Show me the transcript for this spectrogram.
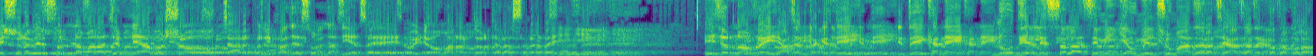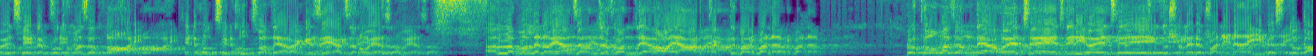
বিশ্বনবীর সুন্নাহ মানা যেমনি আবশ্যক, চার খলিফা যে সুন্নাহ দিয়েছেন, ওইটাও মানার দরকার আছে এই জন্য আমরা এই আজানটাকে দেই, কিন্তু এখানে সালাসিমি ইয়াউমিল জুমা যে আজানের কথা বলা হয়েছে, এটা প্রথম আজান নয়। এটা হচ্ছে খুতবা দেওয়ার আগে যে আজান ওই আজান আল্লাহ বললেন, ওই আজান যখন হয়, আর থাকতে পারবা না। প্রথম আজান হয়েছে, দেরি হয়েছে, গোসলের পানি নাই, ব্যস্ততা।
